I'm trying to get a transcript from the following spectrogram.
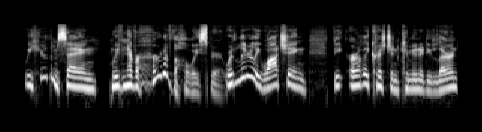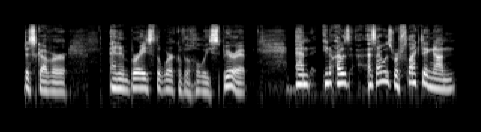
we hear them saying, We've never heard of the Holy Spirit. We're literally watching the early Christian community learn, discover, and embrace the work of the Holy Spirit. And, you know, I was, as I was reflecting on,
